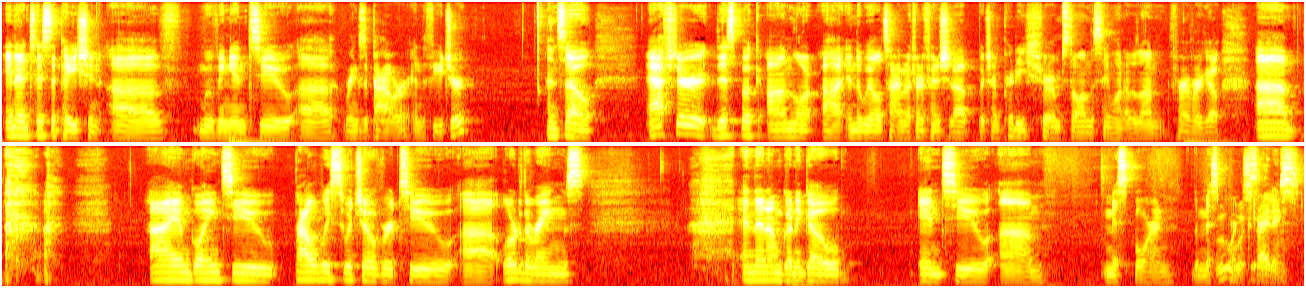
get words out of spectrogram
in anticipation of moving into uh, Rings of Power in the future. And so, after this book on uh, in the Wheel of Time, after I finish it up, which I'm pretty sure I'm still on the same one I was on forever ago. Um, I am going to probably switch over to uh, Lord of the Rings, and then I'm going to go into um, Mistborn, the Mistborn Ooh, series.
